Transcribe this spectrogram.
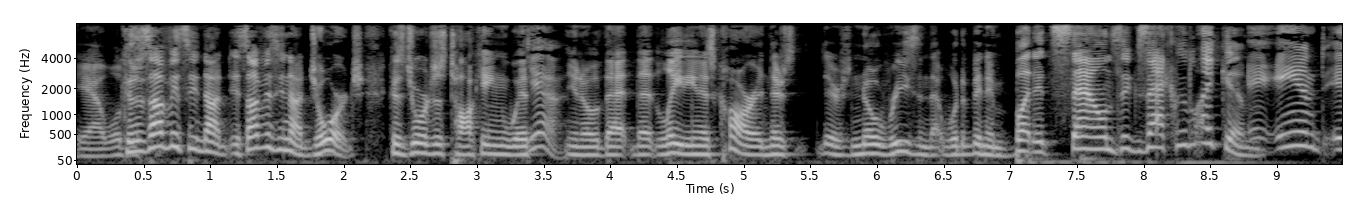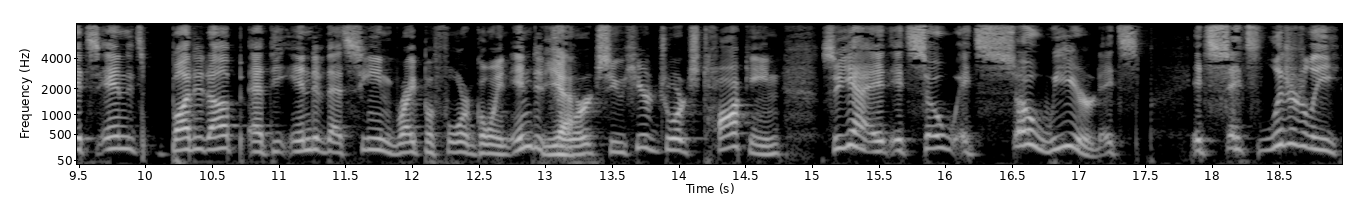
Yeah, well, because it's obviously not it's obviously not George because George is talking with Yeah. you know that that lady in his car and there's there's no reason that would have been him but it sounds exactly like him and it's and it's butted up at the end of that scene right before going into Yeah. George. So you hear George talking. So yeah, it, it's so it's so weird. It's it's it's literally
